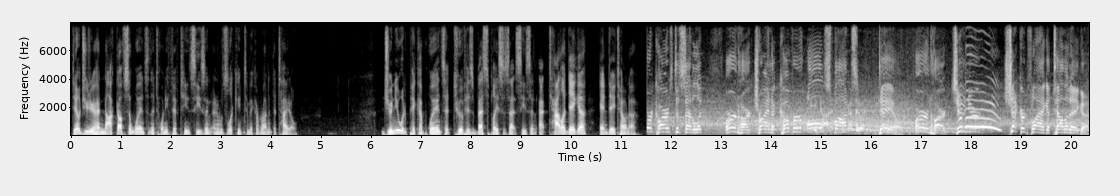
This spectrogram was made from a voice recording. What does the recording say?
Dale Jr. had knocked off some wins in the 2015 season and was looking to make a run at the title. Jr. would pick up wins at two of his best places that season, at Talladega and Daytona. Four cars to settle it. Earnhardt trying to cover all spots. Dale Earnhardt Jr. Checkered flag at Talladega.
